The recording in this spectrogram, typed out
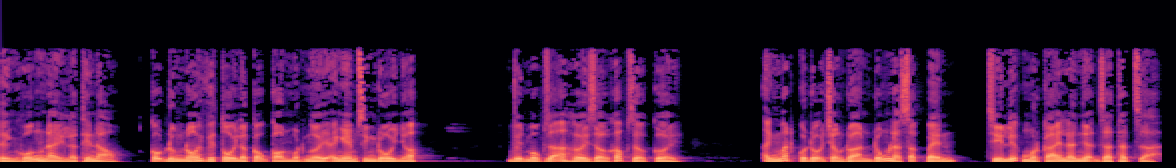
tình huống này là thế nào? Cậu đừng nói với tôi là cậu còn một người anh em sinh đôi nhé. Viên mộc dã hơi giờ khóc giờ cười. Ánh mắt của đội trưởng đoàn đúng là sắc bén, chỉ liếc một cái là nhận ra thật giả.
